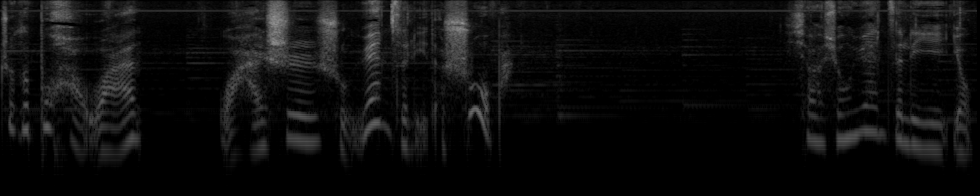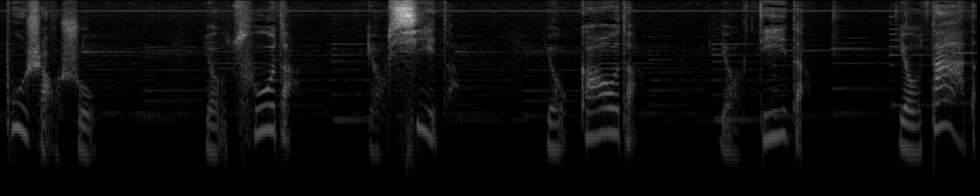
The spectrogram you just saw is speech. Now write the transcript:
这个不好玩，我还是数院子里的树吧。”小熊院子里有不少树，有粗的，有细的。有高的，有低的，有大的，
